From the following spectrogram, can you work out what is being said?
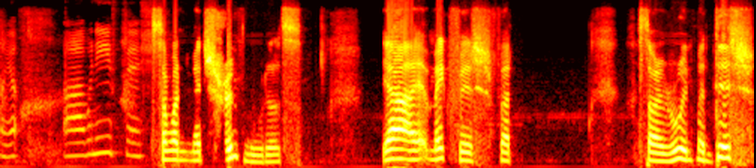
Oh, yep. Uh, we need fish. Someone made shrimp noodles. Yeah, I make fish, but sorry, I ruined my dish.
